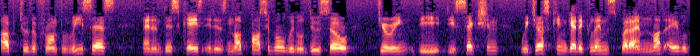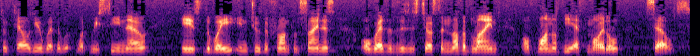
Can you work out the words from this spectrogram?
up to the frontal recess. And in this case, it is not possible. We will do so during the dissection. We just can get a glimpse, but I'm not able to tell you whether what we see now is the way into the frontal sinus or whether this is just another blind of one of the ethmoidal cells.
